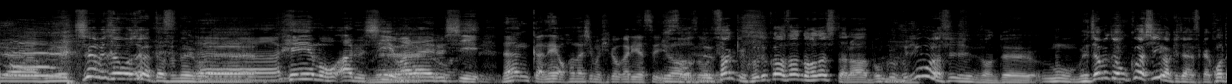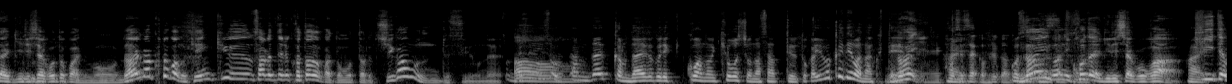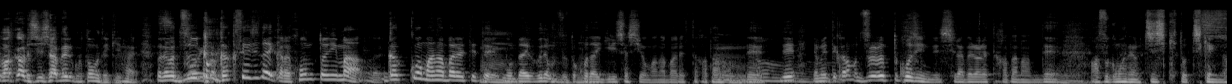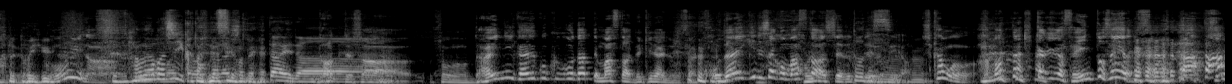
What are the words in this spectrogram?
いやめちゃめちゃ面白かったですねこれ。あー兵もあるし、笑えるしなんかねお話も広がりやすいしさっき古川さんと話したら僕、藤村シンさんってもうめちゃめちゃお詳しいわけじゃないですか。古代ギリシャ語とかにも。大学とかの研究されてる方なのかと思ったら違うんですよね。別にそうあの大学からの大学でこうあの教師をなさってるとかいうわけではなくてない。はい。君ないのに古代ギリシャ語がはい。聞いてわかるし喋ることもできる、はい、だからずっと学生時代から本当にまあ、学校は学ばれてて、もう大学でもずっと古代ギリシャ史を学ばれてた方なんで、で辞めてからもずっと個人で調べられた方なんで、あそこまでの知識と知見があるといすうごいな。華々しい方ですよね。たいな。だってさ uh, その第二外国語だってマスターできないのにさ 古代ギリシャ語マスターしてるっていう。しかもハマったきっかけがセイントセイヤですよ。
